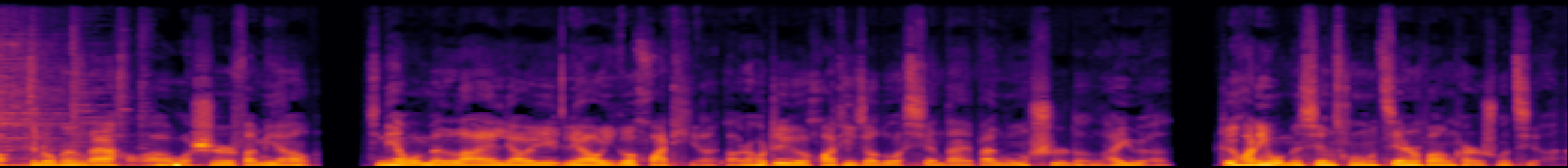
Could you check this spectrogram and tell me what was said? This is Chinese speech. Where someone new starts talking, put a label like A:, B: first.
A: 好，听众朋友大家好啊，我是范米阳。今天我们来聊一聊一个话题啊，然后这个话题叫做现代办公室的来源。这个话题我们先从健身房开始说起啊。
